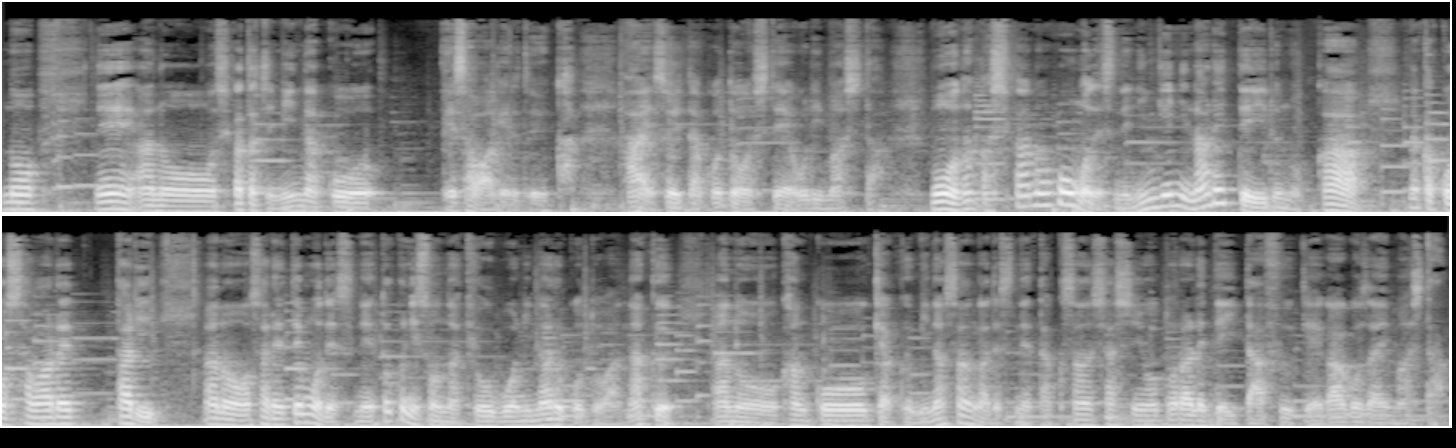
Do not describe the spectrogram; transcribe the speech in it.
のね、あの、鹿たちみんなこう、餌をあげるというか、はい、そういったことをしておりました。もうなんか鹿の方もですね、人間に慣れているのか、なんかこう触れたり、あの、されてもですね、特にそんな凶暴になることはなく、あの、観光客皆さんがですね、たくさん写真を撮られていた風景がございました。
